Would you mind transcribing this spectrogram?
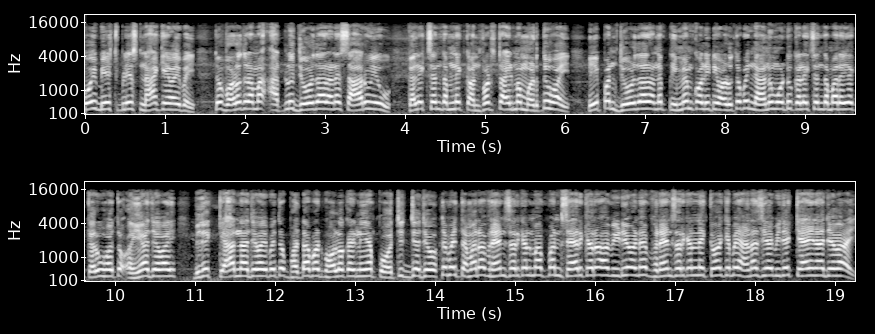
કોઈ બેસ્ટ પ્લેસ ના કહેવાય ભાઈ. તો વડોદરામાં આટલું જોરદાર અને સારું એવું કલેક્શન તમને કમ્ફર્ટ સ્ટાઇલમાં મળતું હોય, એ પણ જોરદાર અને પ્રીમિયમ ક્વોલિટીવાળું તો ભાઈ, નાનું મોટું કલેક્શન તમારે અહીંયા કરવું હોય તો અહીંયા જવાય, બીજે ક્યાં ના જવાય ભાઈ, તો ફટાફટ ફોલો કરીને અહીંયા પહોંચી જ જજો. તો ભાઈ, તમારા ફ્રેન્ડ સર્કલમાં પણ શેર કરો આ વીડિયો અને ફ્રેન્ડ સર્કલને કહો કે ભાઈ, આના સિવાય બીજે ક્યાંય ના જવાય.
